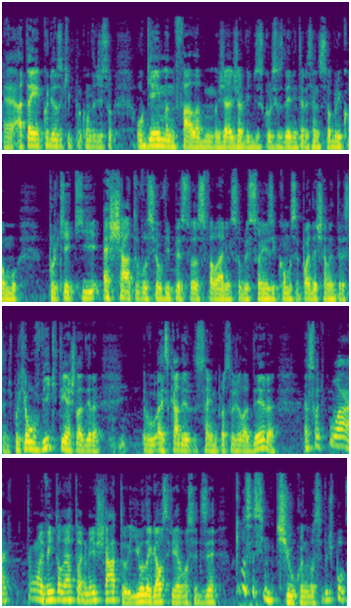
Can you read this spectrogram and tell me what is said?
É, até é curioso que por conta disso o Gaiman fala, já, já vi discursos dele interessantes sobre como, por que é chato você ouvir pessoas falarem sobre sonhos e como você pode deixá-lo interessante. Porque ouvir que tem a geladeira, a escada saindo pra sua geladeira, é só tipo, ah, tá um evento aleatório meio chato. E o legal seria você dizer, o que você sentiu quando você viu, tipo,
